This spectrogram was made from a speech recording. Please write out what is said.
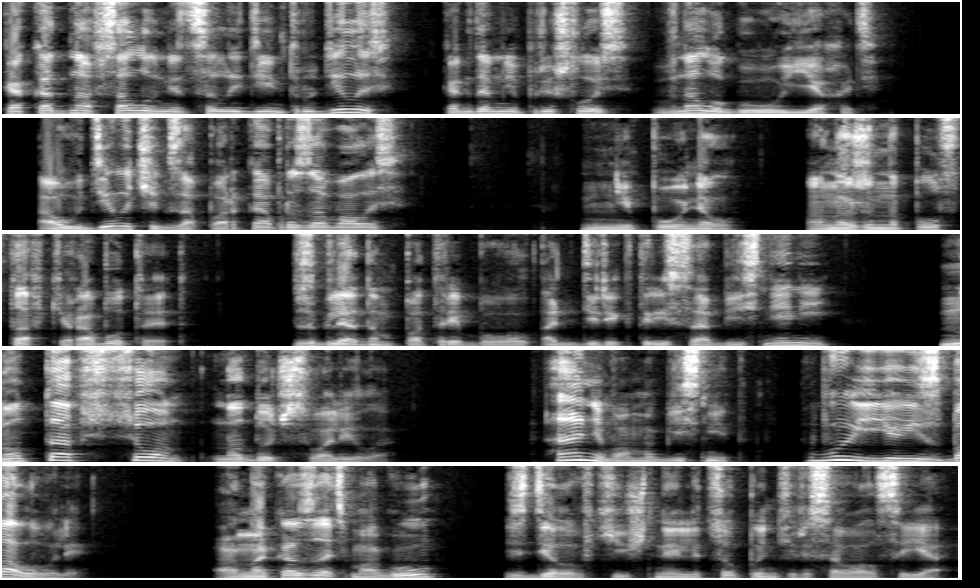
как одна в салоне целый день трудилась, когда мне пришлось в налоговую ехать, а у девочек зоопарка образовалась?» «Не понял. Она же на полставки работает». Взглядом потребовал от директрисы объяснений, но та все на дочь свалила. «Аня вам объяснит. Вы ее избаловали». «А наказать могу?» Сделав хищное лицо, поинтересовался я.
